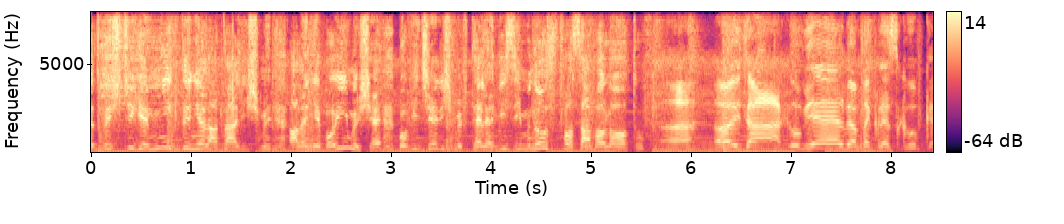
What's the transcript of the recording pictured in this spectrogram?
Przed wyścigiem nigdy nie lataliśmy, ale nie boimy się, bo widzieliśmy w telewizji mnóstwo samolotów. Oj tak, uwielbiam tę kreskówkę.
